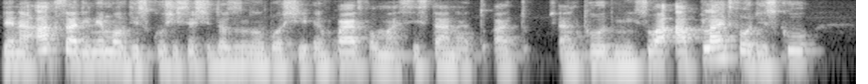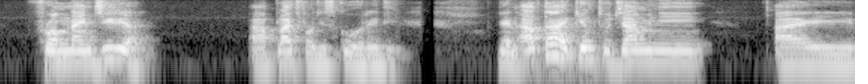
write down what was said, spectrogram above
Then I asked her the name of the school. She said she doesn't know, but she inquired for my sister and I, I and told me. So I applied for the school from Nigeria. I applied for the school already. Then after I came to Germany, I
